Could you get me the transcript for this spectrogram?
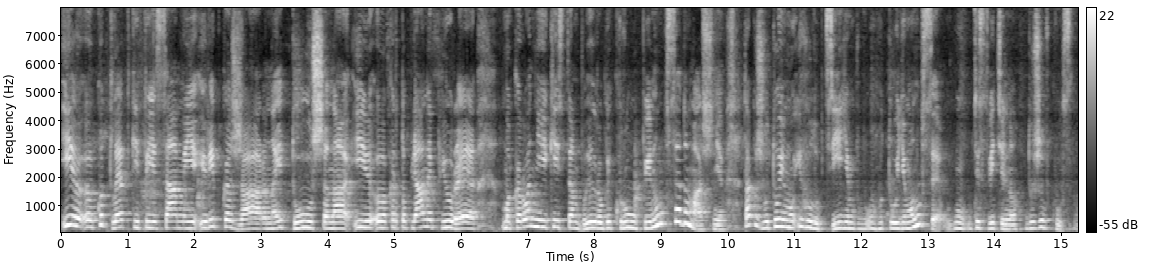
І е, котлетки ті самі, і рибка жарена, і тушена, і е, картопляне пюре, макаронні якісь там вироби, крупі. Ну, все домашнє. Також готуємо і голубці їм готуємо. Ну, все, ну, дійсно, дуже вкусно.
